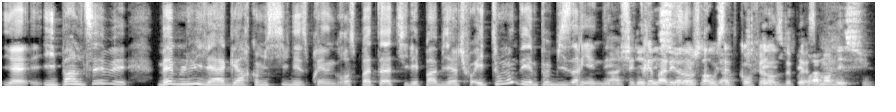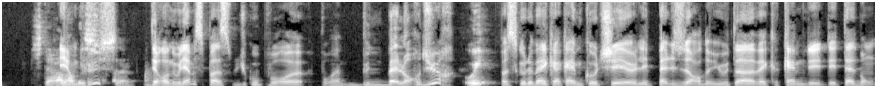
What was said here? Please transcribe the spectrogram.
Il, parle, tu sais, mais même lui, il est hagard, comme s'il venait de se prendre une grosse patate, il est pas bien, tu vois. Et tout le monde est un peu bizarre. Il y a une- Ah, C'est très déçu malaisant, je trouve, l'époque, cette hein. conférence de J'étais presse. vraiment déçu. Et en plus. Deron Williams passe du coup pour, euh, pour un- une belle ordure. Oui, Parce que le mec a quand même coaché euh, les Pelzers de Utah avec quand même des, des têtes. Bon,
